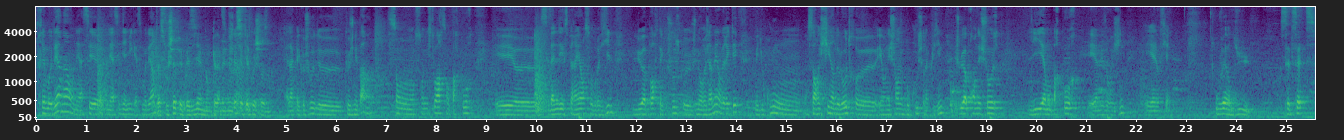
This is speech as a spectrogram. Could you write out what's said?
très moderne. Hein. On, est assez, on est assez dynamique, assez moderne. Ta sous-chef est brésilienne, donc elle amène aussi quelque chose. Elle a quelque chose de, que je n'ai pas. Hein. Son, son, histoire, son parcours et euh, ses années d'expérience au Brésil lui apportent quelque chose que je n'aurais jamais en vérité. Mais du coup, on, s'enrichit l'un de l'autre euh, et on échange beaucoup sur la cuisine. Je lui apprends des choses liées à mon parcours et à mes origines et elle aussi. Ouvert du 7-7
